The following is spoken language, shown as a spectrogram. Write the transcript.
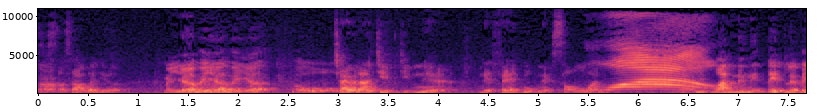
อ่าสาวๆก็เยอะ ไม่เยอะไม่เยอะไม่เยอะโอ้ใช้เวลาจีบหญิงเนี่ยใน Facebook เนี่ยสองวัน อีกวันหนึ่งนี่ติดเลยไป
